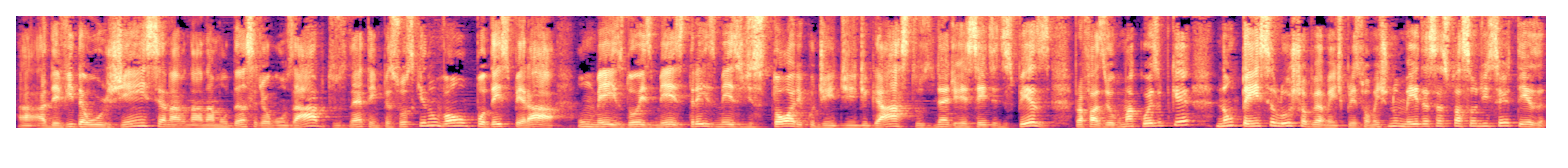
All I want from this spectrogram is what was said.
a, a devida urgência na, na, na, mudança de alguns hábitos. Né? Tem pessoas que não vão poder esperar um mês, dois meses, três meses de histórico de, de, de gastos, né, de receitas e despesas para fazer alguma coisa, porque não tem esse luxo, obviamente, principalmente no meio dessa situação de incerteza.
